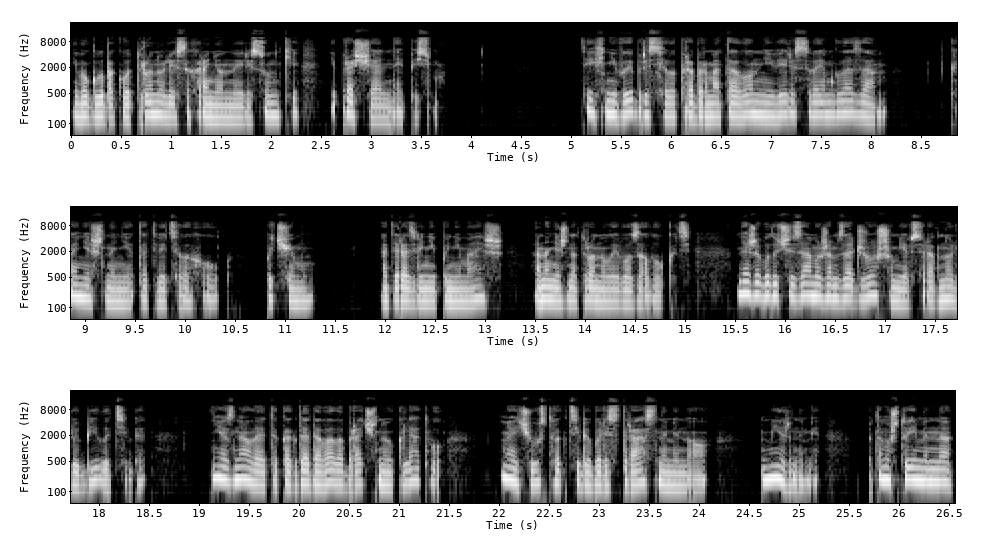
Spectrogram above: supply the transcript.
Его глубоко тронули сохраненные рисунки и прощальное письмо. «Ты их не выбросила», — пробормотал он, не веря своим глазам. «Конечно нет», — ответила Хоуп. «Почему?» «А ты разве не понимаешь?» Она нежно тронула его за локоть. Даже будучи замужем за Джошем, я все равно любила тебя. Я знала это, когда давала брачную клятву. Мои чувства к тебе были страстными, но мирными, потому что именно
